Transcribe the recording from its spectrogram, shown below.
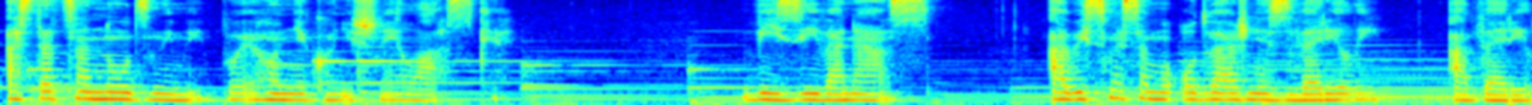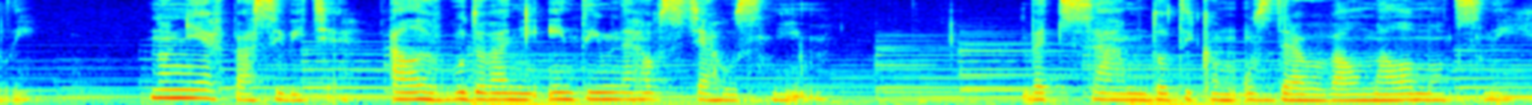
a stať sa núdznymi po jeho nekonečnej láske. Vyzýva nás, aby sme sa mu odvážne zverili a verili – No nie v pasivite, ale v budovaní intimného vzťahu s ním. Veď sám dotykom uzdravoval malomocných.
